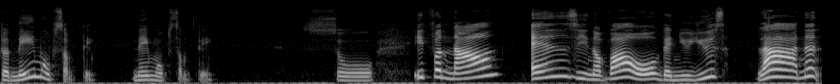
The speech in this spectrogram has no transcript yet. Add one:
the name of something, name of something. So if a noun ends in a vowel, then you use 라는,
